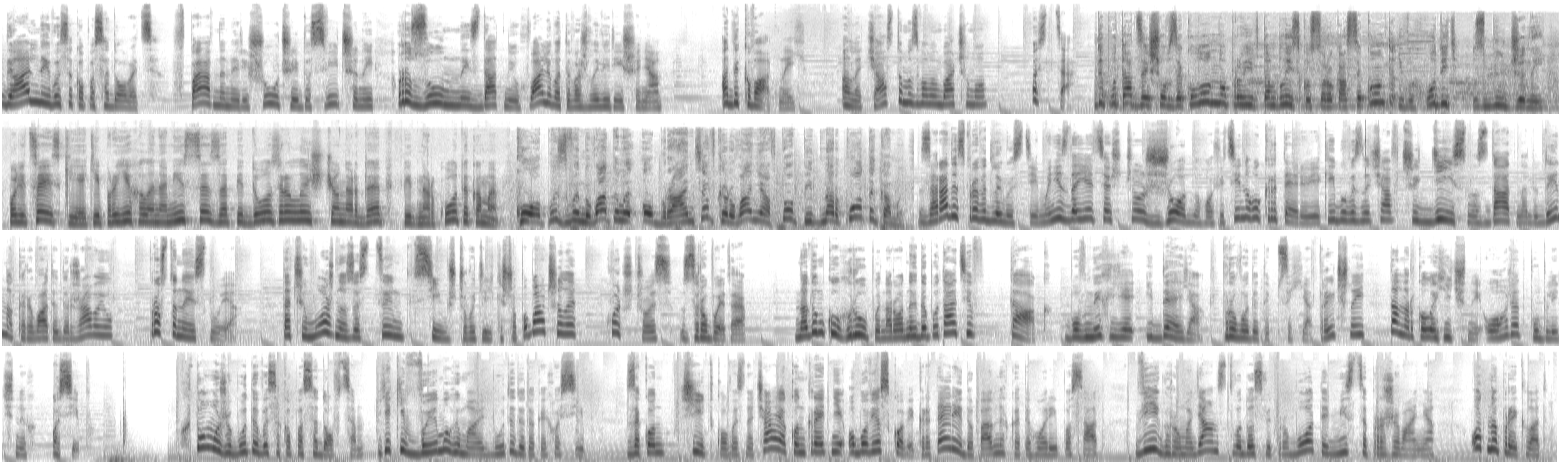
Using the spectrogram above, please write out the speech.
Ідеальний високопосадовець, впевнений, рішучий, досвідчений, розумний, здатний ухвалювати важливі рішення, адекватний. Але часто ми з вами бачимо ось це. Депутат зайшов за колонну, провів там близько 40 секунд і виходить збуджений. Поліцейські, які приїхали на місце, запідозрили, що нардеп під наркотиками. Копи звинуватили обранця в керуванні авто під наркотиками. Заради справедливості мені здається, що жодного офіційного критерію, який би визначав, чи дійсно здатна людина керувати державою, просто не існує. Та чи можна з ось цим всім, що ви тільки що побачили, хоч щось зробити? На думку групи народних депутатів, так, бо в них є ідея проводити психіатричний та наркологічний огляд публічних осіб. Хто може бути високопосадовцем? Які вимоги мають бути до таких осіб? Закон чітко визначає конкретні обов'язкові критерії до певних категорій посад: вік, громадянство, досвід роботи, місце проживання. От, наприклад,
